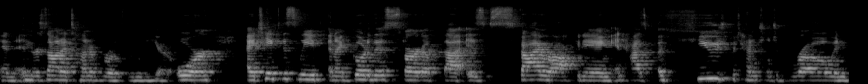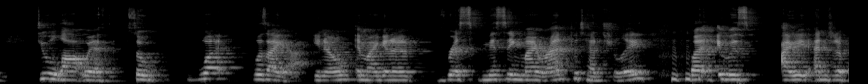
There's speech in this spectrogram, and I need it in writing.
and, and there's not a ton of growth for me here. Or I take this leap and I go to this startup that is skyrocketing and has a huge potential to grow and do a lot with. So what was I at? You know, am I gonna risk missing my rent potentially? but it was I ended up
